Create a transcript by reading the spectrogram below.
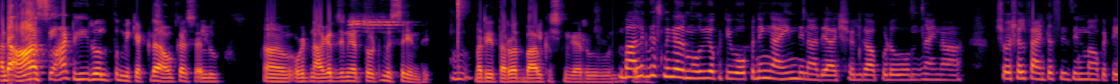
అంటే ఆ స్లాట్ హీరోలతో మీకు ఎక్కడ అవకాశాలు? ఒకటి నాగార్జున గారితో మిస్ అయింది. మరి తర్వాత బాలకృష్ణ గారు బాలకృష్ణ గారి మూవీ ఒకటి ఓపెనింగ్ అయింది నాది యాక్చువల్గా అప్పుడు ఆయన సోషల్ ఫ్యాంటసీ సినిమా ఒకటి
